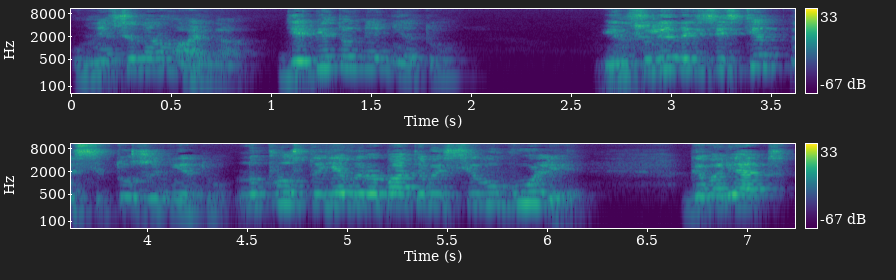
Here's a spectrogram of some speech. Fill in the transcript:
У меня все нормально. Диабета у меня нету. Инсулинорезистентности тоже нету. Но просто я вырабатываю силу воли. Говорят,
